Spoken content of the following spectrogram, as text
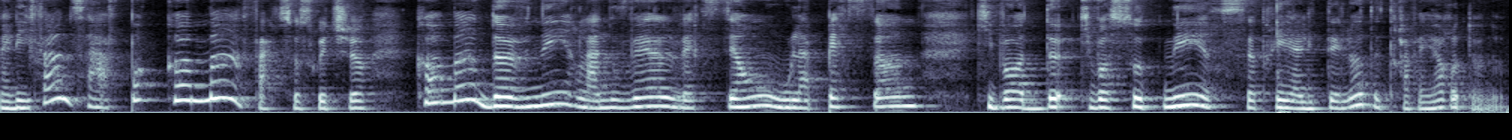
ben, les femmes ne savent pas comment faire ce switch-là, comment devenir la nouvelle version ou la personne qui va, qui va soutenir cette réalité-là de travailleur autonome.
